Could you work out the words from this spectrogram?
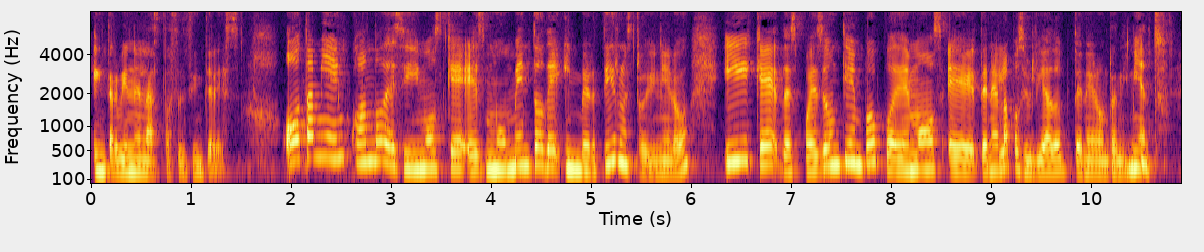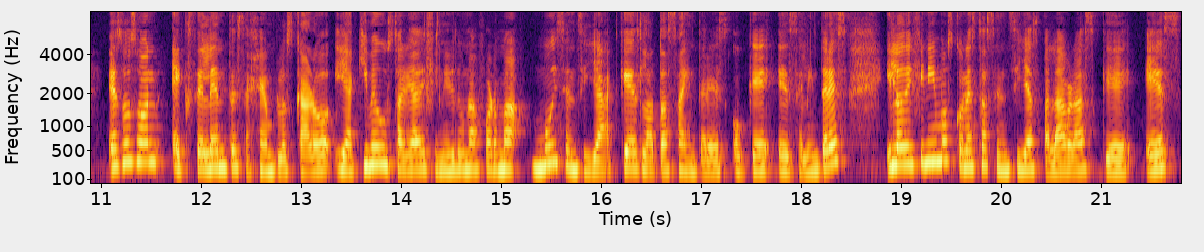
intervienen las tasas de interés. O también cuando decidimos que es momento de invertir nuestro dinero y que después de un tiempo podemos eh, tener la posibilidad de obtener un rendimiento. Esos son excelentes ejemplos, Caro, y aquí me gustaría definir de una forma muy sencilla qué es la tasa de interés o qué es el interés. Y lo definimos con estas sencillas palabras que es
